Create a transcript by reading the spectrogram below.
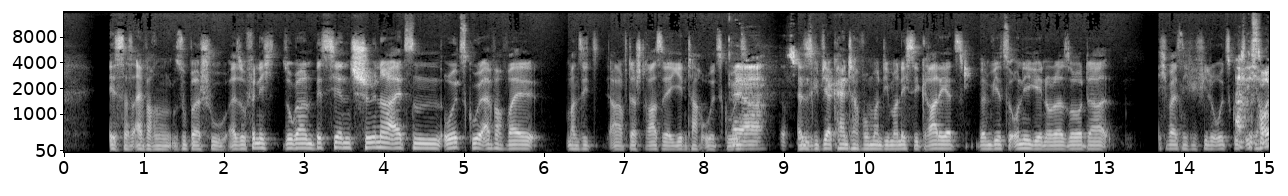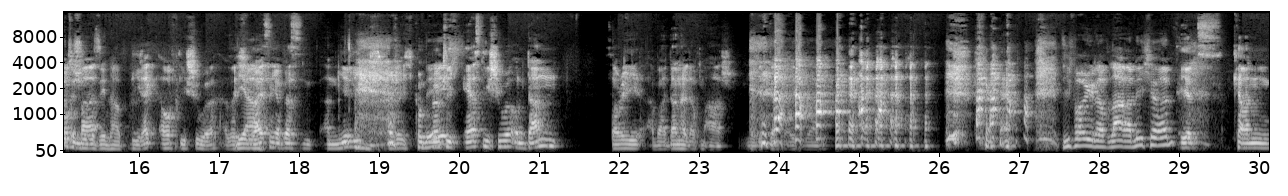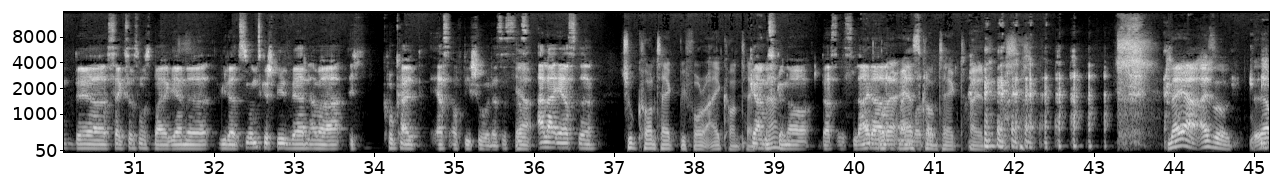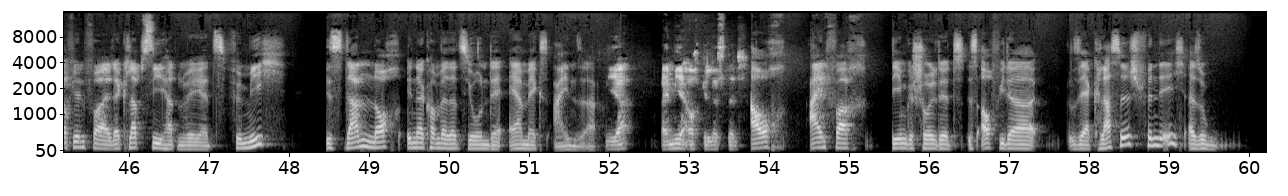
ist das einfach ein super Schuh. Also finde ich sogar ein bisschen schöner als ein Oldschool, einfach weil man sieht auf der Straße ja jeden Tag Oldschools. Ja, das Also es gibt ja keinen Tag, wo man die mal nicht sieht. Gerade jetzt, wenn wir zur Uni gehen oder so, da, ich weiß nicht, wie viele Oldschools ich heute schon gesehen habe. direkt auf die Schuhe. Also ich Ja. weiß nicht, ob das an mir liegt. Also ich gucke Nee. wirklich erst die Schuhe und dann, sorry, aber dann halt auf dem Arsch. Muss ich ganz ehrlich sagen. Die Folge darf Lara nicht hören. Jetzt kann der Sexismusball gerne wieder zu uns gespielt werden, aber ich gucke halt erst auf die Schuhe. Das ist das Ja. allererste. Shoe Contact before Eye Contact. Ganz ne? genau. Das ist leider Oder Ass. Contact halt. naja, also, äh, auf jeden Fall, der Club C hatten wir jetzt. Für mich ist dann noch in der Konversation der Air Max 1er. Ja, bei mir auch gelistet. Auch einfach dem geschuldet, ist auch wieder sehr klassisch, finde ich. Also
